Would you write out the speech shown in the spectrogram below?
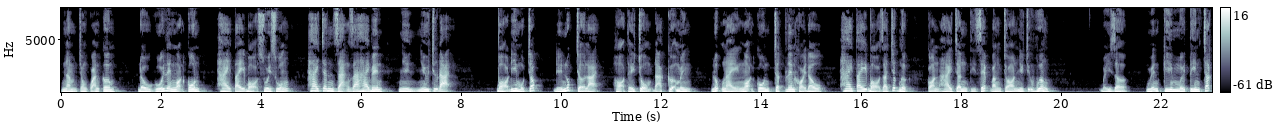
nằm trong quán cơm, đầu gối lên ngọn côn, hai tay bỏ xuôi xuống, hai chân dạng ra hai bên, nhìn như chữ đại. Bỏ đi một chốc, đến lúc trở lại, họ thấy trổm đã cựa mình. Lúc này ngọn côn chật lên khỏi đầu, hai tay bỏ ra trước ngực, còn hai chân thì xếp bằng tròn như chữ vương. Bấy giờ, Nguyễn Kim mới tin chắc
